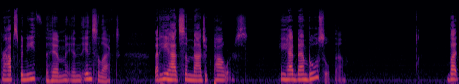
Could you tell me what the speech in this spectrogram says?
perhaps beneath him in intellect that he had some magic powers. He had bamboozled them. But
